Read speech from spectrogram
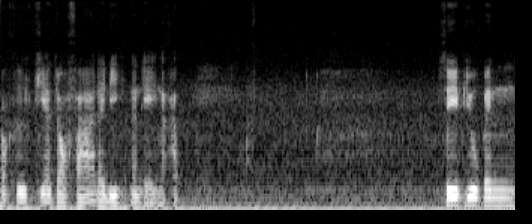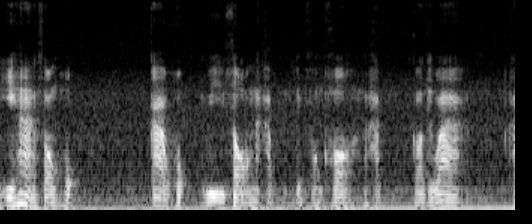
ก็คือเคลียร์จอฟ้าได้ดีนั่นเองนะครับ CPU เป็น E5 2696 V2 นะครับ 12 คอ นะครับ ก็ถือว่าใคร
